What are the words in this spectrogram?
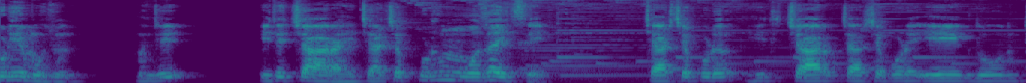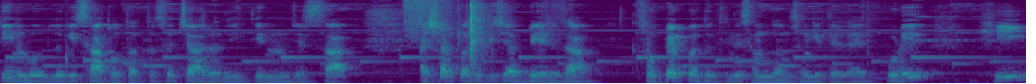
पुढे मोजून. म्हणजे इथे चार आहे. चारच्या पुढं मोजायचं. आहे चारच्या पुढं हे चार चारच्या पुढं एक दोन तीन मोजलं की सात होतात. तसं चार अधिक तीन म्हणजे सात. अशा पद्धतीच्या बेरजा सोप्या पद्धतीने समजावून सांगितलेल्या आहेत पुढे ही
